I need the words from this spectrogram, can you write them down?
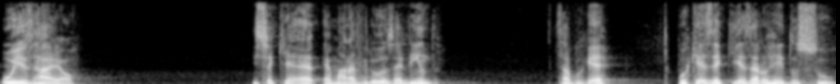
o Israel. Isso aqui é, é maravilhoso, é lindo. Sabe por quê? Porque Ezequias era o rei do sul.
